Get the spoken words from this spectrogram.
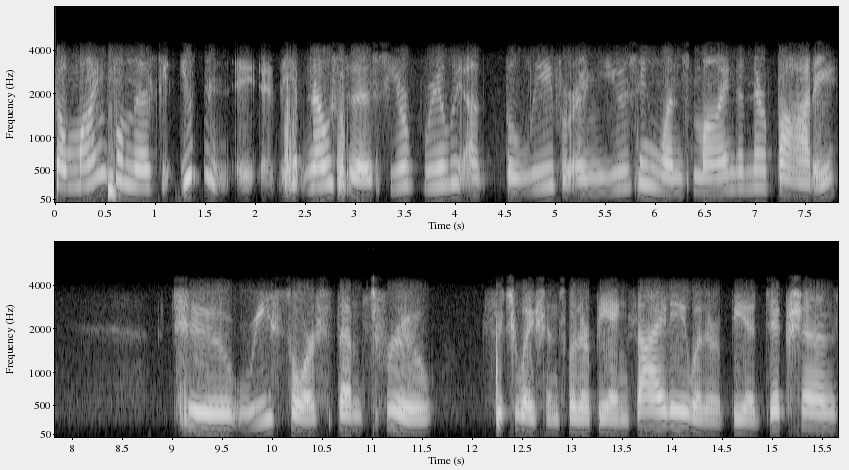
So mindfulness, you've been eh, eh, hypnosis. You're really a believer in using one's mind and their body to resource them through situations, whether it be anxiety, whether it be addictions,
